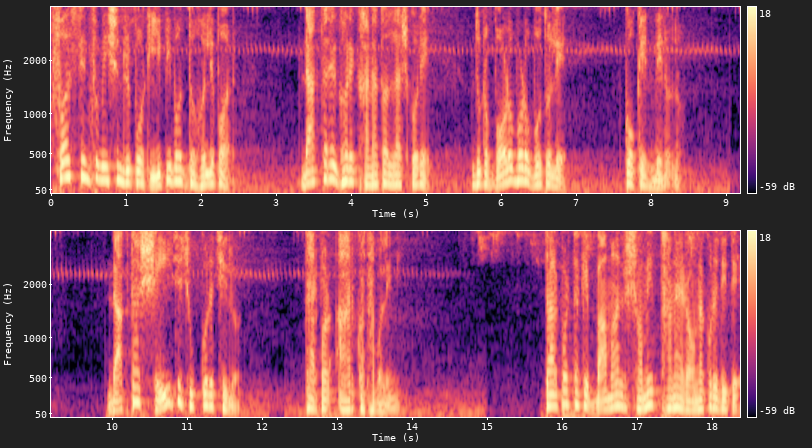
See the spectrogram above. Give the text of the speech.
ফার্স্ট ইনফরমেশন রিপোর্ট লিপিবদ্ধ হলে পর ডাক্তারের ঘরে খানা তল্লাশ করে দুটো বড় বড় বোতলে কোকেন বেরোলো। ডাক্তার সেই যে চুপ করেছিল তারপর আর কথা বলেনি। তারপর তাকে বামাল সমেত থানায় রওনা করে দিতে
